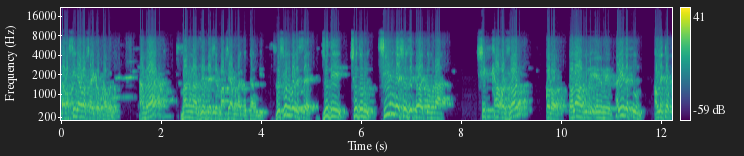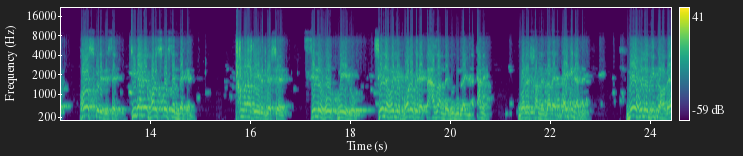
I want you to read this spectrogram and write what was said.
তারা চীনা ভাষায় কথা বলে। আমরা বাংলা যে দেশের ভাষায় আমরা কথা বলি। রসুল বলেছে, যদি সুদূর চীন দেশে যেতে হয়, তোমরা শিক্ষা অর্জন করো। তলা বলে এলমে ফারিদাতুন, আল্লাহ এটা ফরজ করে দিয়েছেন। কীভাবে ফরজ করছেন দেখেন? আমাদের দেশে ছেলে হোক, মেয়ে হোক, ছেলে হইলে বড় করে একটা আজান দেয় হুজুর না কানে বরের সামনে দাঁড়ায়, দেয় কিনা দেয়? মেয়ে হইলে দিতে হবে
